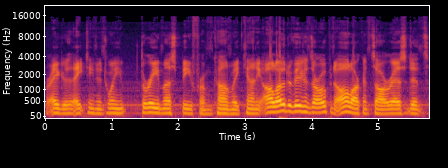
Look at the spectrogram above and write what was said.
for ages 18 to 23 must be from Conway County. All other divisions are open to all Arkansas residents.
